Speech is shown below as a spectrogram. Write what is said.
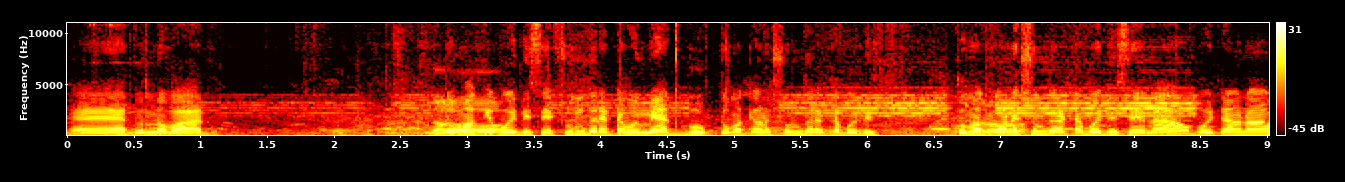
হ্যাঁ ধন্যবাদ। তোমাকে বই দিছে সুন্দর একটা বই ম্যাথ বুক তোমাকে অনেক সুন্দর একটা বই দিছে। তোমাকে অনেক সুন্দর একটা বই দিছে। নাও বইটাও নাও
